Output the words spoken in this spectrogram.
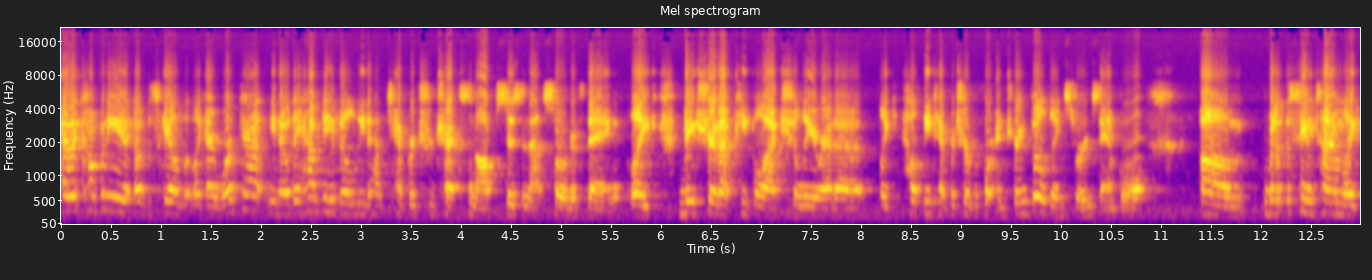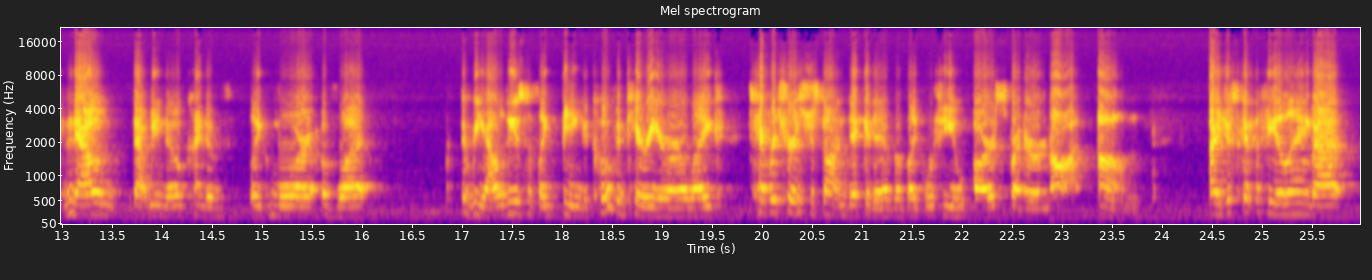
at a company of the scale that like I work at, you know, they have the ability to have temperature checks in offices and that sort of thing. Like make sure that people actually are at a like healthy temperature before entering buildings, for example. Um, but at the same time, like now that we know kind of like more of what the realities of like being a COVID carrier are like, temperature is just not indicative of like if you are a spreader or not. Um, I just get the feeling that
